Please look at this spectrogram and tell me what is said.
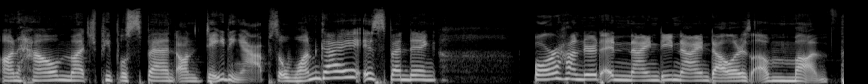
on how much people spend on dating apps. So one guy is spending $499 a month.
